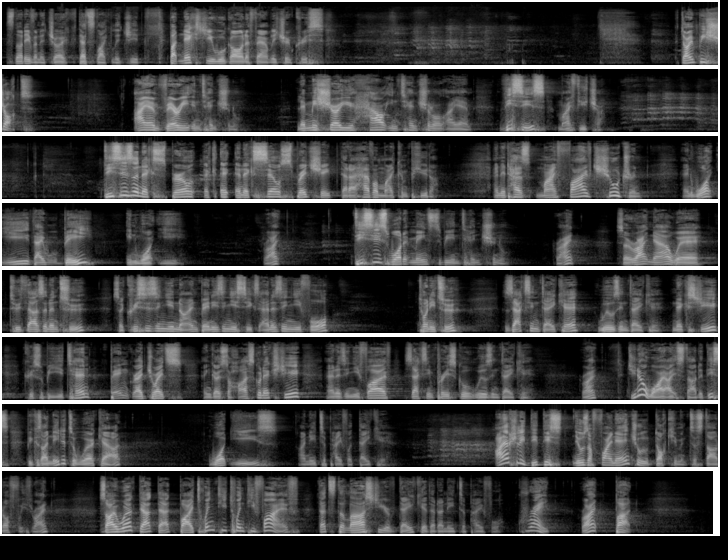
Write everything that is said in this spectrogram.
it's not even a joke, that's like legit. But next year, we'll go on a family trip, Chris. Don't be shocked. I am very intentional. Let me show you how intentional I am. This is my future. This is an Excel, an Excel spreadsheet that I have on my computer. And it has my five children and what year they will be in what year. Right? This is what it means to be intentional, right? So, right now we're 2002. So, Chris is in year nine, Benny's in year six, Anna's in year four, 22. Zach's in daycare, Will's in daycare. Next year, Chris will be year 10. Ben graduates and goes to high school next year. Anna's in year five, Zach's in preschool, Will's in daycare, right? Do you know why I started this? Because I needed to work out what years I need to pay for daycare. I actually did this, it was a financial document to start off with, right? So I worked out that by 2025, that's the last year of daycare that I need to pay for. Great, right? But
